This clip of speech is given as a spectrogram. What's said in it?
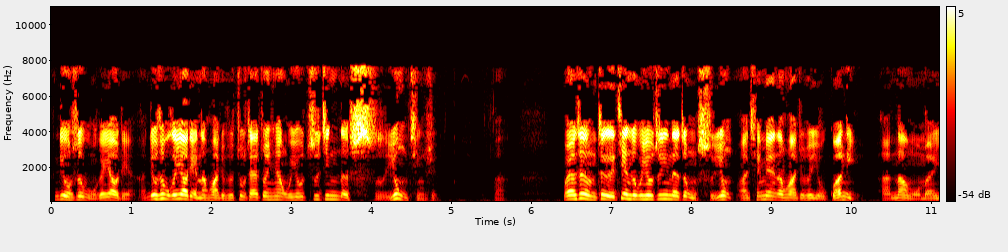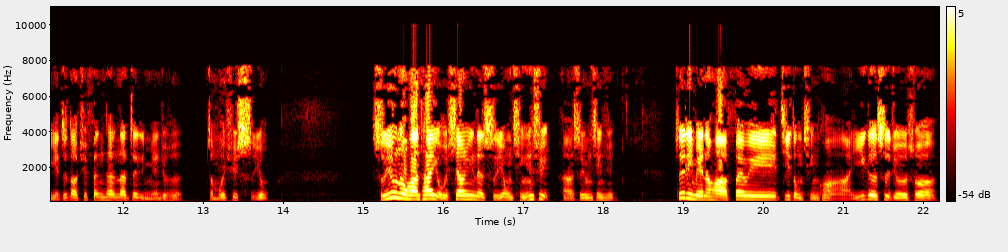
六十五个要点啊。六十五个要点的话，就是住宅专项维修资金的使用情绪啊。我想这种这个建筑维修资金的这种使用啊，前面的话就是有管理啊，那我们也知道去分摊，那这里面就是怎么去使用。使用的话，它有相应的使用情绪啊，使用情绪。这里面的话分为几种情况啊，一个是就是说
